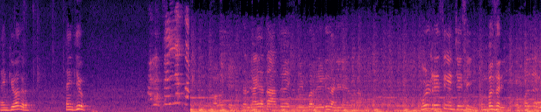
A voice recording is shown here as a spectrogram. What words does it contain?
थँक्यू अगर थँक्यू तर काय आता आज एक मेंबर रेडी झालेले आहे full dressing and chasing compulsory compulsory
